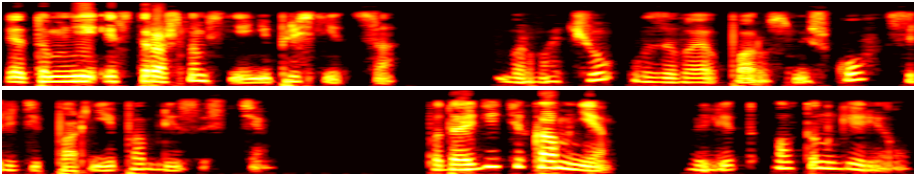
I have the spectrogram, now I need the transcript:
Это мне и в страшном сне не приснится. Бормочу, вызывая пару смешков среди парней поблизости. Подойдите ко мне, велит Алтангерел.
